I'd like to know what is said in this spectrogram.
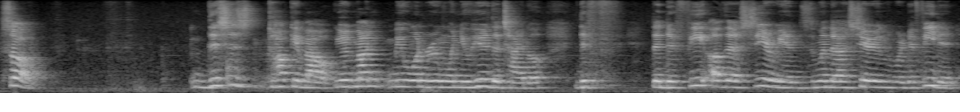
So, this is talking about, you might be wondering when you hear the title, def the defeat of the Assyrians when the Assyrians were defeated.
